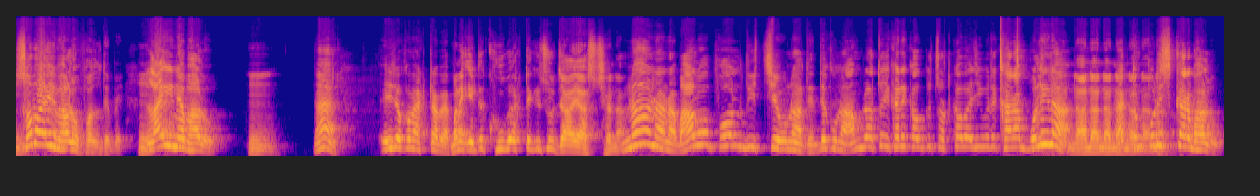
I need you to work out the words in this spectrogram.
সবাই ভালো ফল দেবে। লাইনে ভালো। হুম। হ্যাঁ? এইরকম একটা ব্যাপার। মানে এটা খুব একটা কিছু যায় আসছে না। না না না ভালো ফল দিচ্ছে ওনাদের। দেখুন আমরা তো এখানে কাউকে চটকাবাজি করে খারাপ বলি না। না, না, না, না, একদম। পরিষ্কার ভালো।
